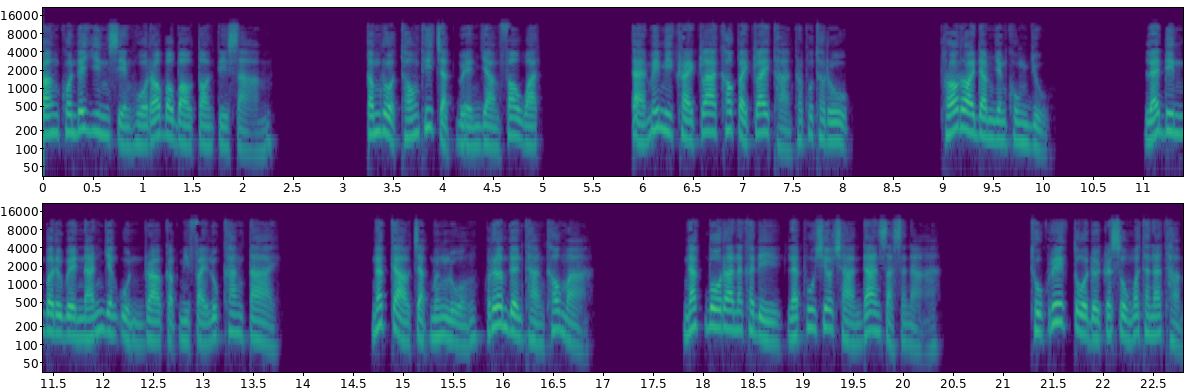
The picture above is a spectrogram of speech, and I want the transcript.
บางคนได้ยินเสียงหัวเราะเบาๆตอนตีสาม ตำรวจท้องที่จัดเวรยามเฝ้าวัด แต่ไม่มีใครกล้าเข้าไปใกล้ฐานพระพุทธรูป เพราะรอยดำยังคงอยู่ และดินบริเวณนั้นยังอุ่นราวกับมีไฟลุกข้างใต้ นักกล่าวจากเมืองหลวงเริ่มเดินทางเข้ามา นักโบราณคดีและผู้เชี่ยวชาญด้านศาสนา ถูกเรียกตัวโดยกระทรวงวัฒนธรรม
